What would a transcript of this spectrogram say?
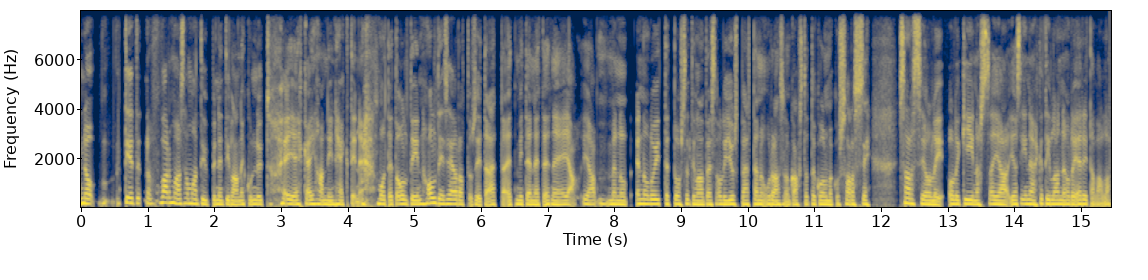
No, tiety, no varmaan samantyyppinen tilanne kuin nyt, ei ehkä ihan niin hektinen, mutta et oltiin, oltiin seurattu sitä, että, että miten etenee. Ja, ja en ollut itse tuossa tilanteessa, oli just päättänyt uran silloin 2003, kun Sarsi, Sarsi oli, oli Kiinassa. Ja, ja siinä ehkä tilanne oli eri tavalla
